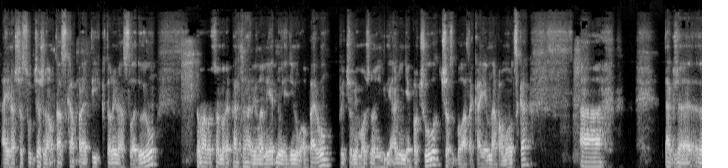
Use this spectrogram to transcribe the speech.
aj naša súťažná otázka pre tých, ktorí nás sledujú. To vo svojom repertoári len jednu jedinú operu, pričom ju možno nikdy ani nepočul, čo bola taká jemná pomôcka. A Takže, e,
